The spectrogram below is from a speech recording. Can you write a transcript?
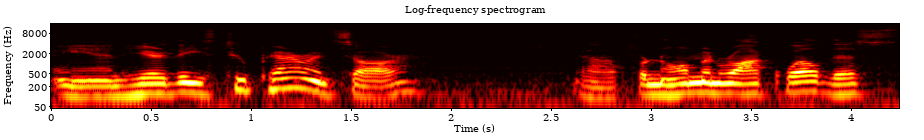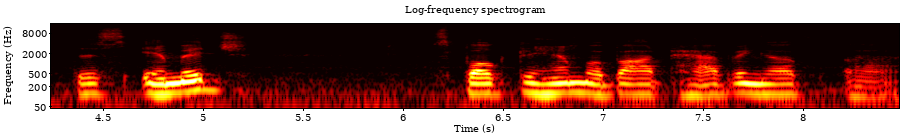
And here these two parents are. Uh, for Norman Rockwell, this this image spoke to him about having a, uh,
